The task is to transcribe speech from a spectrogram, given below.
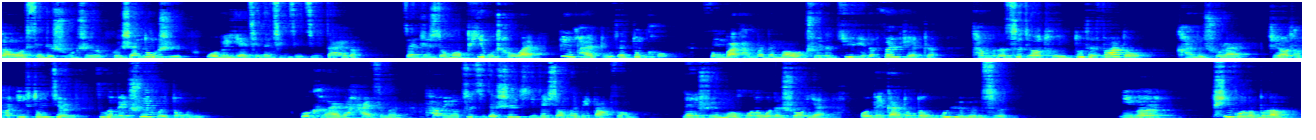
当我衔着树枝回山洞时，我被眼前的情景惊呆了：三只小猫屁股朝外，并排堵在洞口。风把它们的毛吹得剧烈的翻卷着，它们的四条腿都在发抖，看得出来，只要它们一松劲儿，就会被吹回洞里。我可爱的孩子们，他们用自己的身体为小妹妹挡风，泪水模糊了我的双眼，我被感动得无语伦次。你们屁股冷不冷？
